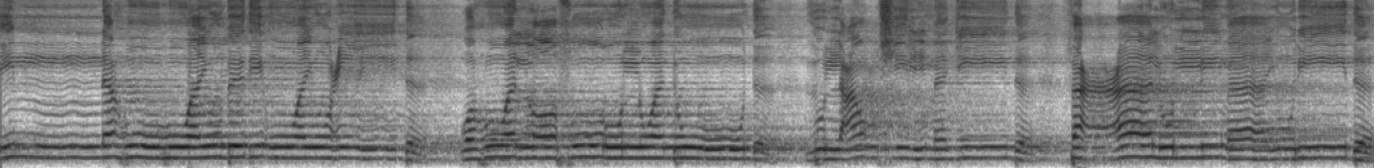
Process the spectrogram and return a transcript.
إنه هو يبدئ ويعيد. وهو الغفور الودود. ذو العرش المجيد. فعال لما يريد.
